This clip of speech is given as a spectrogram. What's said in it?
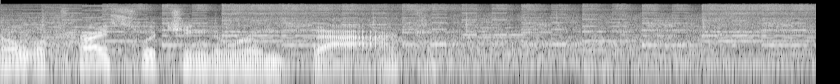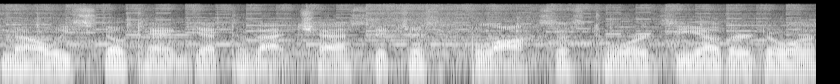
Oh, we'll try switching the room back. No, we still can't get to that chest. It just blocks us towards the other door.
